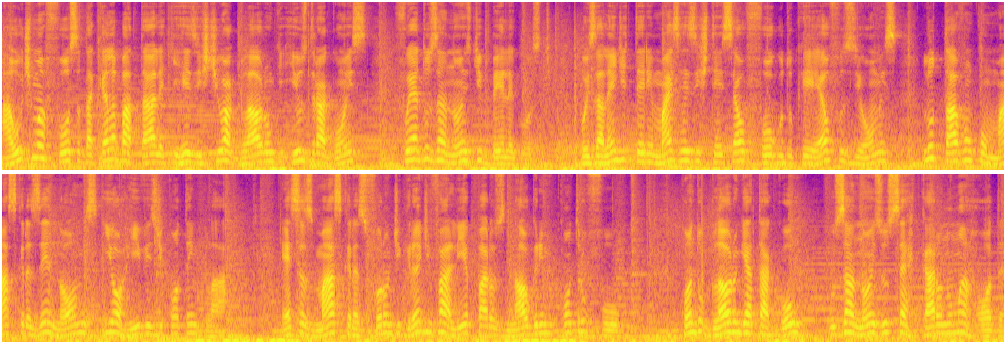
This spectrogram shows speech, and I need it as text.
A última força daquela batalha que resistiu a Glaurung e os dragões foi a dos Anões de Belegost, pois além de terem mais resistência ao fogo do que elfos e homens, lutavam com máscaras enormes e horríveis de contemplar. Essas máscaras foram de grande valia para os Nalgrim contra o fogo, quando Glaurung atacou, os anões o cercaram numa roda,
